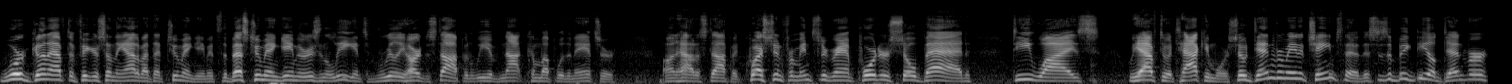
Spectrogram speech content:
we're going to have to figure something out about that two man game. It's the best two man game there is in the league. It's really hard to stop, and we have not come up with an answer on how to stop it. Question from Instagram Porter's so bad, D wise, we have to attack him more. So Denver made a change there. This is a big deal. Denver,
